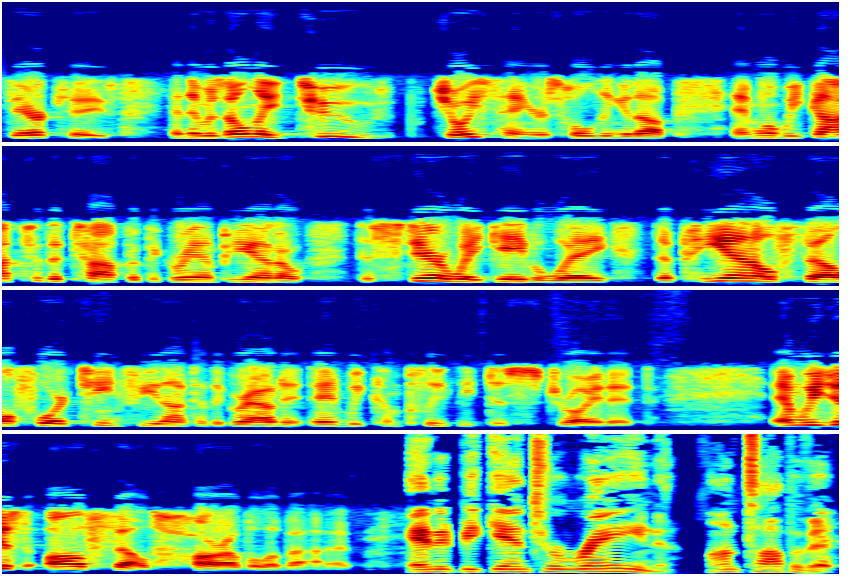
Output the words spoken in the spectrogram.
staircase. And there was only two joist hangers holding it up. And when we got to the top of the grand piano, the stairway gave away. The piano fell 14 feet onto the ground, and we completely destroyed it. And we just all felt horrible about it. And it began to rain on top of it.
